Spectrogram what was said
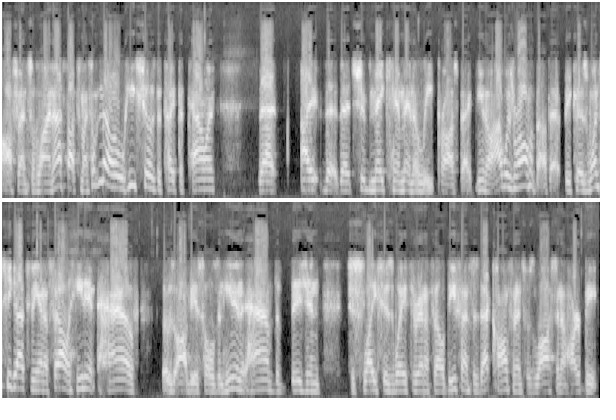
offensive line. And I thought to myself, no, he shows the type of talent that I that, that should make him an elite prospect. You know, I was wrong about that because once he got to the NFL, he didn't have – those obvious holes, and he didn't have the vision to slice his way through NFL defenses. That confidence was lost in a heartbeat,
